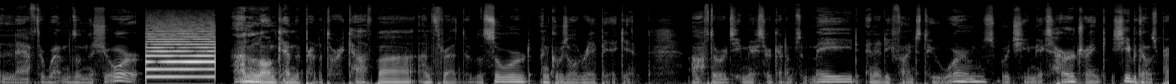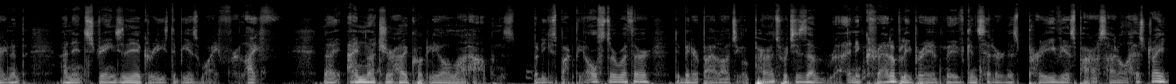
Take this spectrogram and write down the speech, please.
left her weapons on the shore, and along came the predatory Cathba and threatened her with a sword and goes all rapey again. Afterwards, he makes her get him some mead, and then he finds two worms, which he makes her drink. She becomes pregnant, and then strangely agrees to be his wife for life. Now, I'm not sure how quickly all that happens, but he goes back to Ulster with her to meet her biological parents, which is a, an incredibly brave move considering his previous parricidal history.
